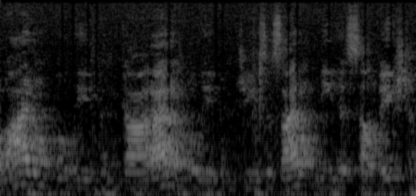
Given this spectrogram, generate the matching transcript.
oh, I don't believe in God, I don't believe in Jesus, I don't need his salvation.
